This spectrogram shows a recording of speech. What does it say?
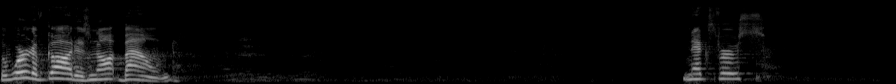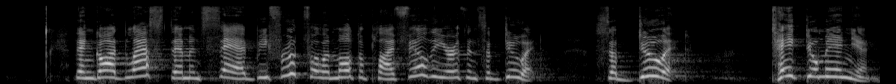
The Word of God is not bound. Next verse. Then God blessed them and said, Be fruitful and multiply, fill the earth and subdue it. Subdue it. Take dominion.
